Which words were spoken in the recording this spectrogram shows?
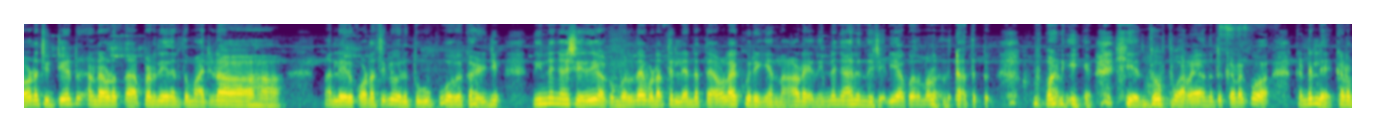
അവിടെ ചുറ്റിയിട്ട് കണ്ടോ? അവിടെ പെടലിൽ എടുത്ത് മാറ്റിടാ നല്ലൊരു കുടച്ചിലും ഒരു തൂപ്പും ഒക്കെ കഴിഞ്ഞ് നിന്നെ ഞാൻ ശരിയാക്കും. വെറുതെ വിടത്തില്ല എന്റെ തേവളെ കുരുങ്ങിയ നാടേ. നിന്നെ ഞാനിന്ന് ശരിയാക്കുമെന്ന് പറഞ്ഞ് അതിനകത്തിട്ട് പണി എന്തോ പറയാൻ? എന്നിട്ട് കിടക്കുക കണ്ടില്ലേ? കിടപ്പ്.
